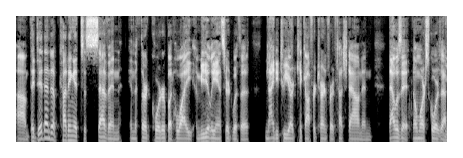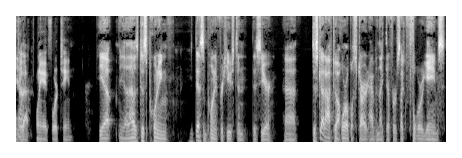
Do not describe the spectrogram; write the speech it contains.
Um, they did end up cutting it to seven in the third quarter, but Hawaii immediately answered with a 92 yard kickoff return for a touchdown. And that was it. No more scores after Yeah. that 28 14. Yep. Yeah, that was disappointing. Disappointing for Houston this year. Uh, just got off to a horrible start, having like their first like four games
